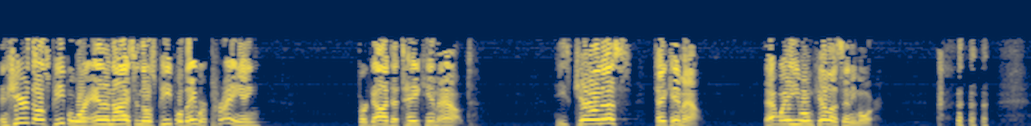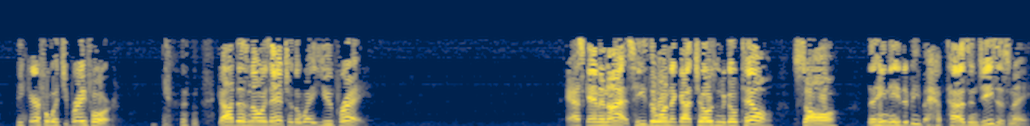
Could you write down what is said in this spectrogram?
and here those people were Ananias and those people they were praying for God to take him out he's killing us take him out that way he won't kill us anymore be careful what you pray for God doesn't always answer the way you pray Ask Ananias. He's the one that got chosen to go tell Saul that he needed to be baptized in Jesus' name.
